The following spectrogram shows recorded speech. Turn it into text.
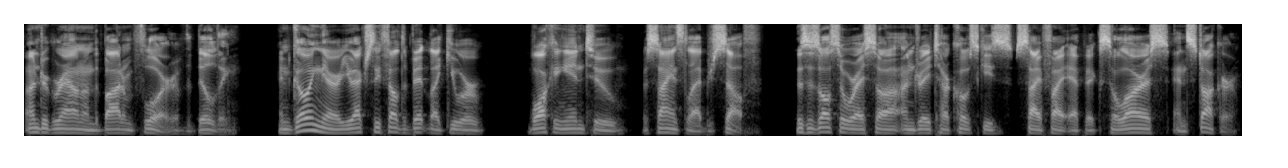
underground on the bottom floor of the building. And going there, you actually felt a bit like you were walking into a science lab yourself. This is also where I saw Andrei Tarkovsky's sci fi epic Solaris and Stalker,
